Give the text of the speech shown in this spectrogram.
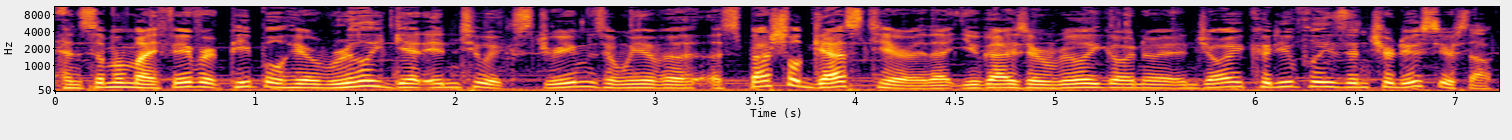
and some of my favorite people here really get into extremes. And we have a, a special guest here that you guys are really going to enjoy. Could you please introduce yourself?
